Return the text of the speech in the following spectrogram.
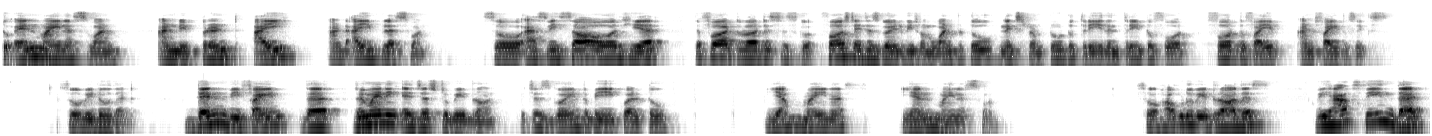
to n minus 1 and we print i and i plus 1. So as we saw over here, the first vertex is first edge is going to be from 1 to 2, next from 2 to 3, then 3 to 4, 4 to 5 and 5 to 6. So we do that. Then we find the remaining edges to be drawn which is going to be equal to m minus n minus 1. So how do we draw this? We have seen that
